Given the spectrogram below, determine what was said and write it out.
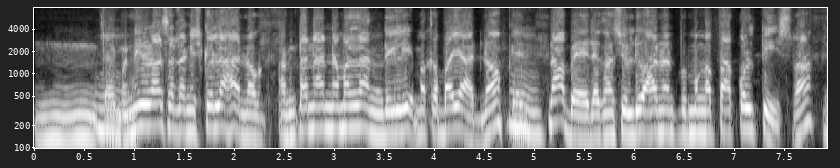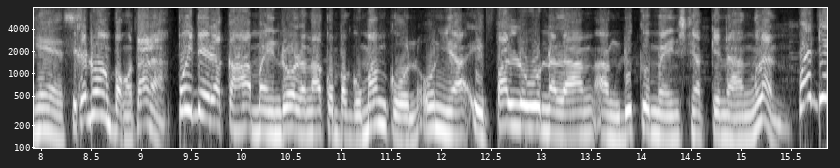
Mm, kay manira sa lang eskwelahan og ang tanan naman lang dili makabayad no kay nabe dagang silduanan po mga faculties no Yes. ikaduhang pangutana pwede ra ka ma-enroll ang akong pagumangkon unya ipalo na lang ang documents nga kinahanglan Pwede,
